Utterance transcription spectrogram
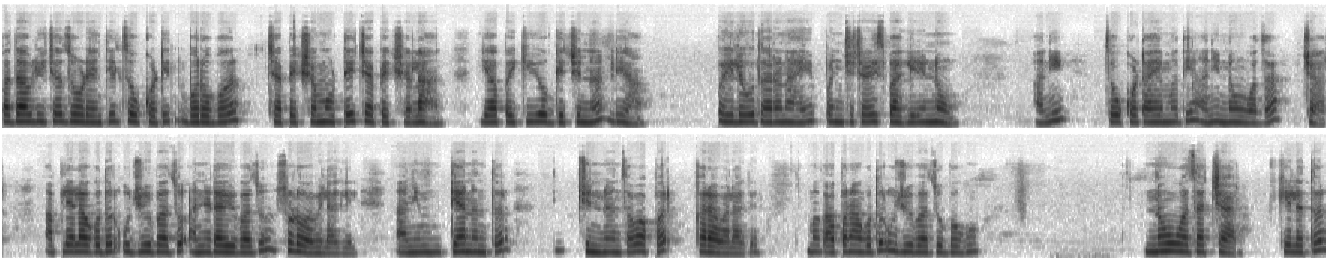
पदावलीच्या जोड्यांतील चौकटीत बरोबर च्यापेक्षा मोठे च्यापेक्षा लहान. यापैकी योग्य चिन्ह लिहा. पहिलं उदाहरण आहे पंचेचाळीस भागिले नऊ आणि चौकट आहे मध्ये आणि नऊ वजा चार. आपल्याला अगोदर उजवी बाजू आणि डावी बाजू सोडवावी लागेल आणि त्यानंतर चिन्हांचा वापर करावा लागेल. मग आपण अगोदर उजवी बाजू बघू. नऊ वजा चार केलं तर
